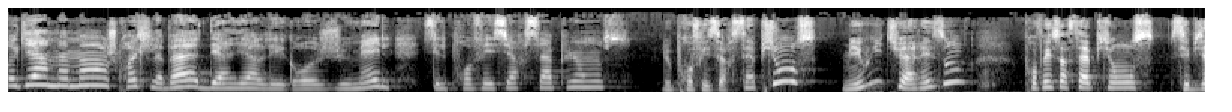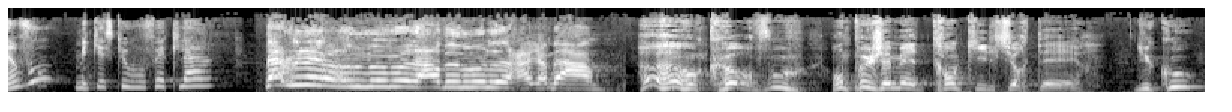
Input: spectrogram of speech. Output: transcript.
Regarde, maman, je crois que là-bas, derrière les grosses jumelles, c'est le professeur Sapiens. Le professeur Sapiens Mais oui, tu as raison. Professeur Sapiens, c'est bien vous Mais qu'est-ce que vous faites là Ah, encore vous On peut jamais être tranquille sur Terre. Du coup,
